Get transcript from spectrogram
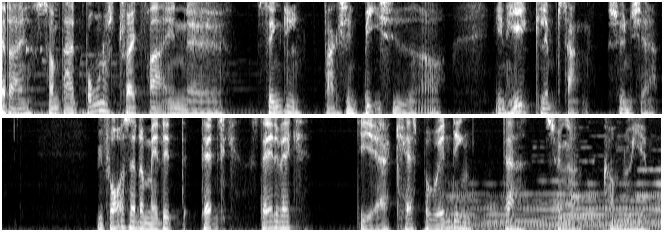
Elsker dig, som der er et bonus track fra en øh, single, faktisk en B-side og en helt glemt sang, synes jeg. Vi fortsætter med lidt dansk stadigvæk. Det er Kasper Wending, der synger Kom nu hjem.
